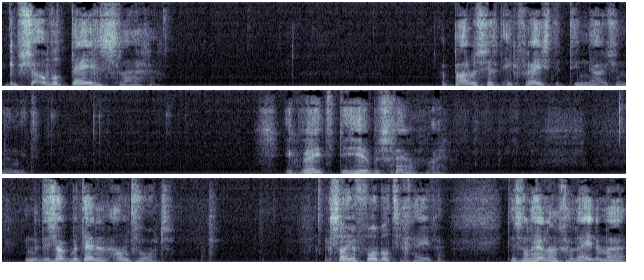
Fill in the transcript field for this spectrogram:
Ik heb zoveel tegenslagen. Maar Paulus zegt: Ik vrees de tienduizenden niet. Ik weet, de Heer beschermt mij. En dit is ook meteen een antwoord. Ik zal je een voorbeeldje geven. Het is al heel lang geleden, maar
